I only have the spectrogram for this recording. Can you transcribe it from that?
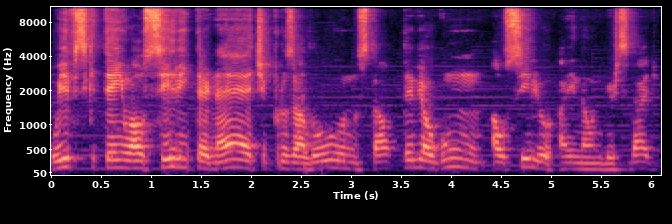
o IFSC tem o auxílio internet para os alunos, tal. Teve algum auxílio aí na universidade?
